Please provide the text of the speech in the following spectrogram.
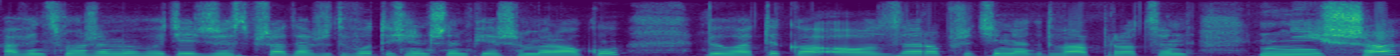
a więc możemy powiedzieć, że sprzedaż w 2001 roku była tylko o 0,2% niższa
